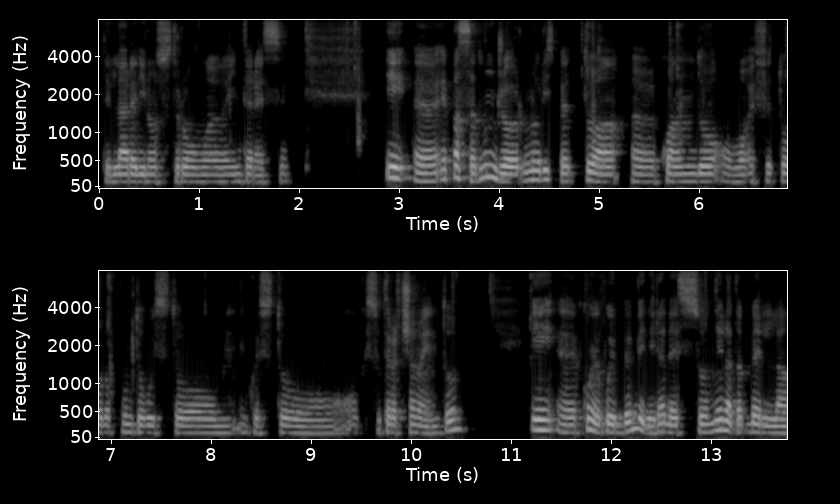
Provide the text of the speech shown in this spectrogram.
dell'area di nostro eh, interesse. E eh, è passato un giorno rispetto a eh, quando ho effettuato appunto questo, questo, questo tracciamento e eh, come puoi ben vedere adesso nella tabella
